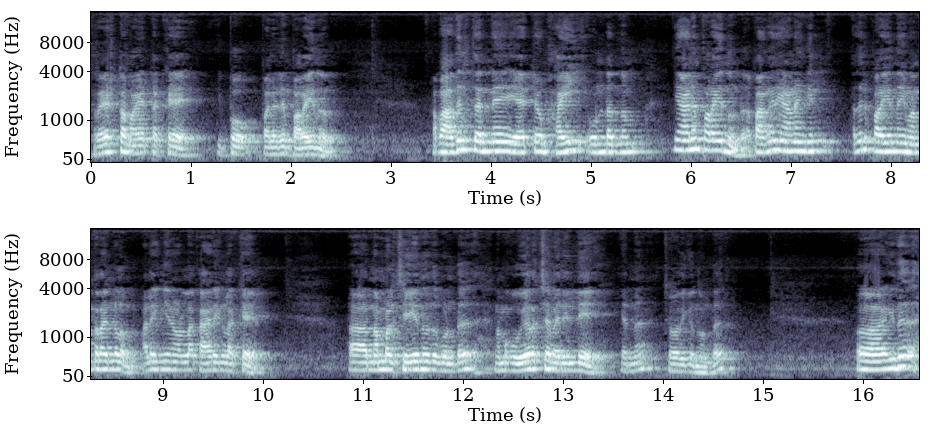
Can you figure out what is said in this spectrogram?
ശ്രേഷ്ഠമായിട്ടൊക്കെ ഇപ്പോൾ പലരും പറയുന്നത്. അപ്പൊ അതിൽ തന്നെ ഏറ്റവും ഹൈ ഉണ്ടെന്നും ഞാനും പറയുന്നുണ്ട്. അപ്പൊ അങ്ങനെയാണെങ്കിൽ അതിൽ പറയുന്ന ഈ മന്ത്രങ്ങളും അല്ലെങ്കിൽ ഇങ്ങനെയുള്ള കാര്യങ്ങളൊക്കെ നമ്മൾ ചെയ്യുന്നത് കൊണ്ട് നമുക്ക് ഉയർച്ച വരില്ലേ എന്ന് ചോദിക്കുന്നുണ്ട്. ഇത്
